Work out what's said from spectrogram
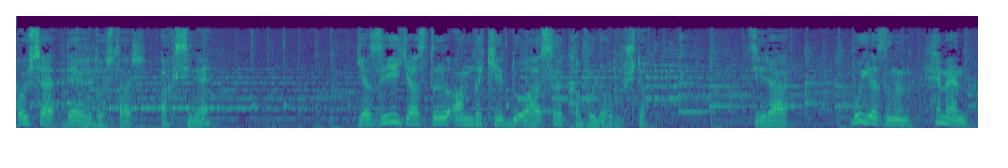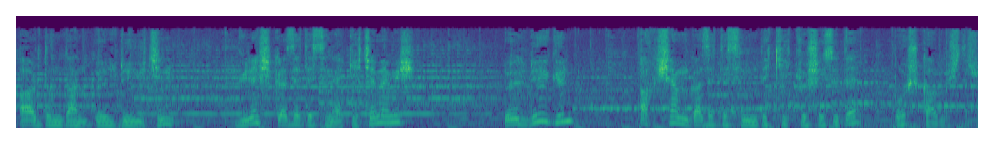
Oysa değerli dostlar aksine yazıyı yazdığı andaki duası kabul olmuştu. Zira bu yazının hemen ardından öldüğü için Güneş gazetesine geçememiş, öldüğü gün Akşam gazetesindeki köşesi de boş kalmıştır.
